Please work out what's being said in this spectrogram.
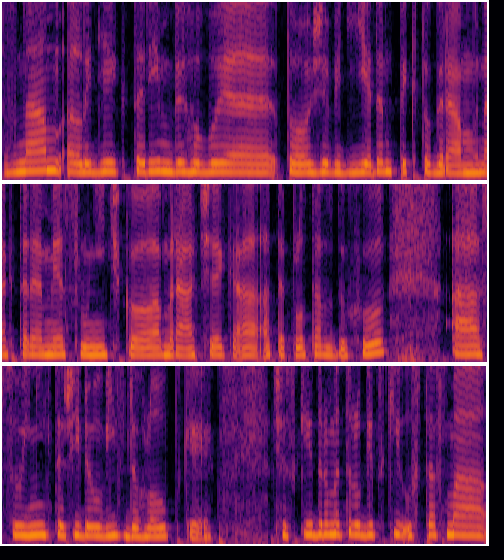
Znám lidi, kterým vyhovuje to, že vidí jeden piktogram, na kterém je sluníčko a mráček a, a teplota vzduchu a jsou jiní, kteří jdou víc do hloubky. Český hydrometeorologický ústav má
